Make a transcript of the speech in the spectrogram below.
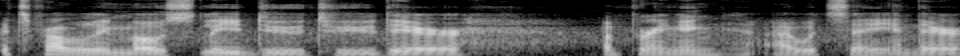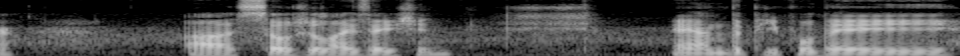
it's probably mostly due to their upbringing, I would say, and their uh, socialization and the people they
